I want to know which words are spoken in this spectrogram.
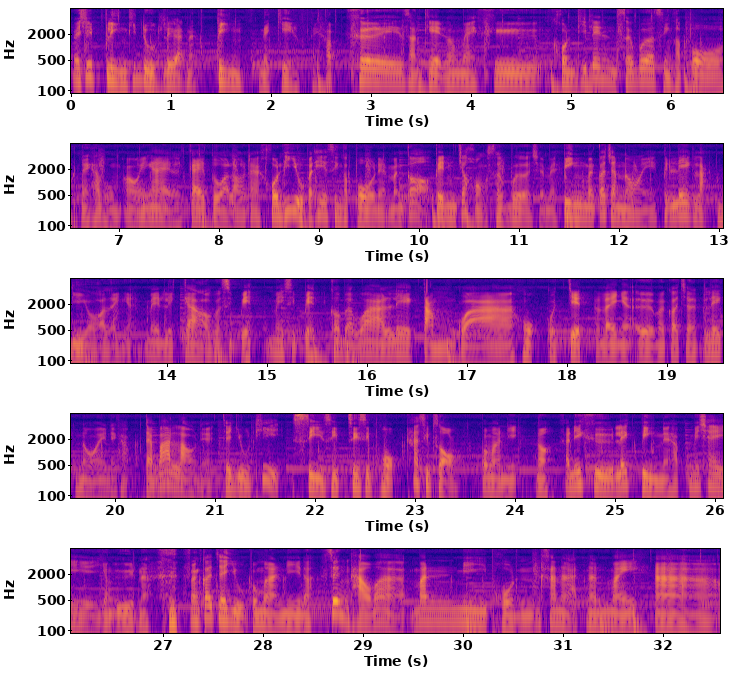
ไม่ใช่ปลิงที่ดูดเลือดนะ ปิงในเกมนะครับ เคยสังเกตบ้างไหมคือคนที่เล่นเซิร์ฟเวอร์สิงคโปร์นะครับผมเอาง่ายๆเลยใกล้ตัวเรานะ คนที่อยู่ประเทศสิงคโปร์เนี่ยมันก็เป็นเจ้าของเซิร์ฟเวอร์ใช่ไหมปิงมันก็จะน้อยเป็นเลขหลักเดียวอะไรเงี้ยไม่เลขเก้าก็11ไม่ 11 ก็แบบว่าเลขต่ำกว่า 6 กว่า 7 อะไรเงี้ยเออมันก็จะเลขน้อยนะครับ แต่บ้านเราเนี่ยจะอยู่ที่ 40 46 52 ประมาณนี้เนาะอันนี้คือเลขปิงนะครับ ไม่ใช่อย่างอื่นนะ มันก็จะอยู่ประมาณนี้เนาะซึ่งถามว่ามันมีผลขนาดนั้นไหมอ่า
